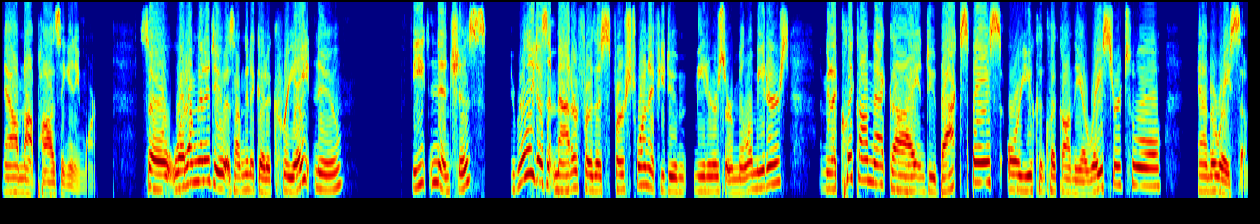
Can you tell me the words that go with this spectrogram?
now I'm not pausing anymore. So what I'm going to do is I'm going to go to Create New, Feet and Inches. It really doesn't matter for this first one if you do meters or millimeters. I'm going to click on that guy and do backspace, or you can click on the eraser tool and erase them.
